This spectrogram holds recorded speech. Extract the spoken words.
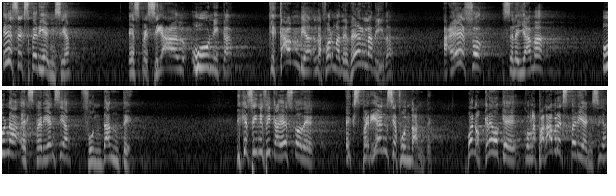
Esa experiencia especial, única, que cambia la forma de ver la vida, a eso se le llama una experiencia fundante. ¿Y qué significa esto de experiencia fundante? Bueno, creo que con la palabra experiencia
